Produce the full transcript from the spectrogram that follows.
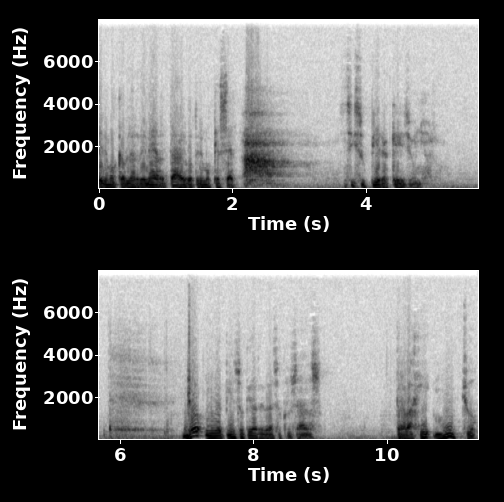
Tenemos que hablar de Nerta. Algo tenemos que hacer. Si supiera qué, Junior. Yo no me pienso quedar de brazos cruzados. Trabajé mucho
